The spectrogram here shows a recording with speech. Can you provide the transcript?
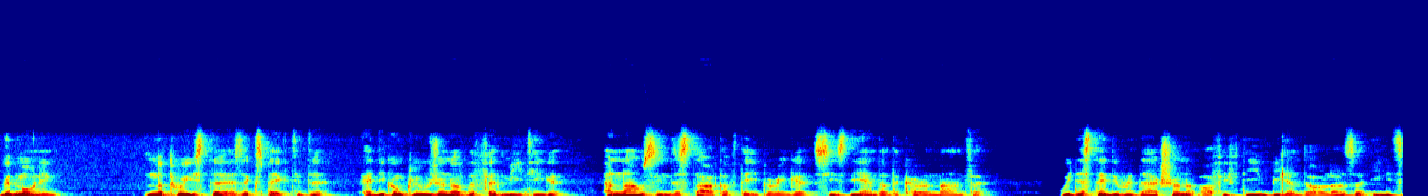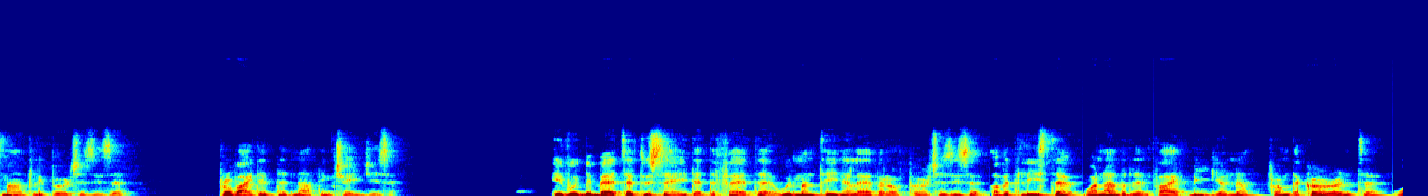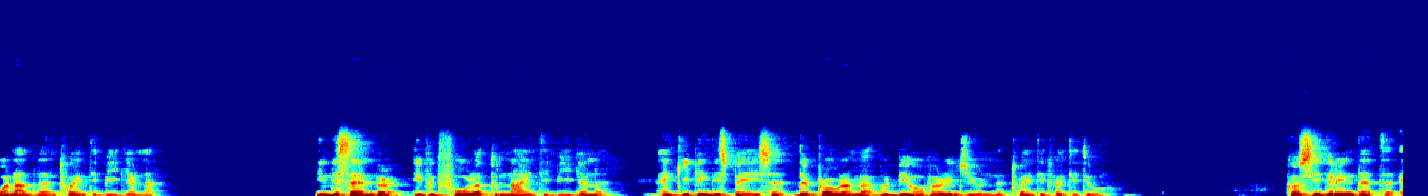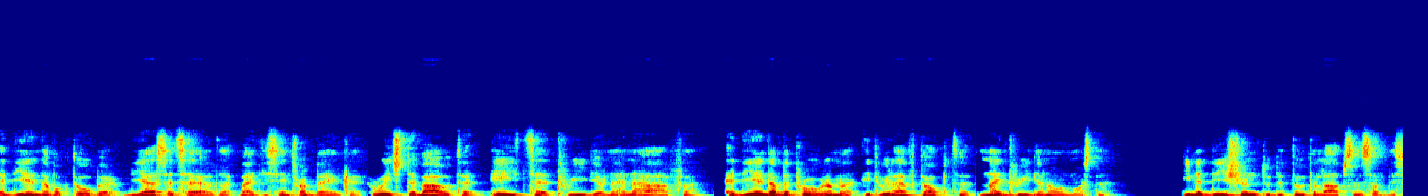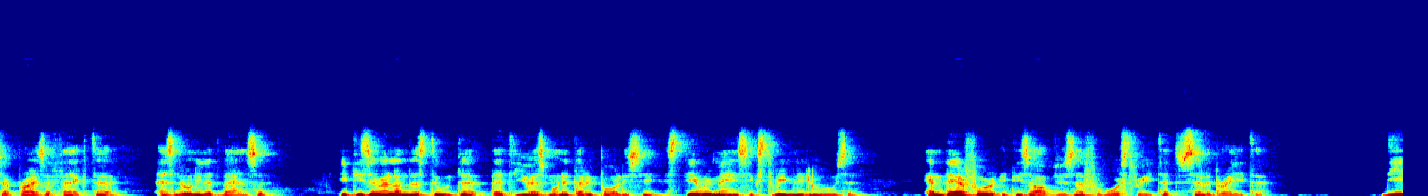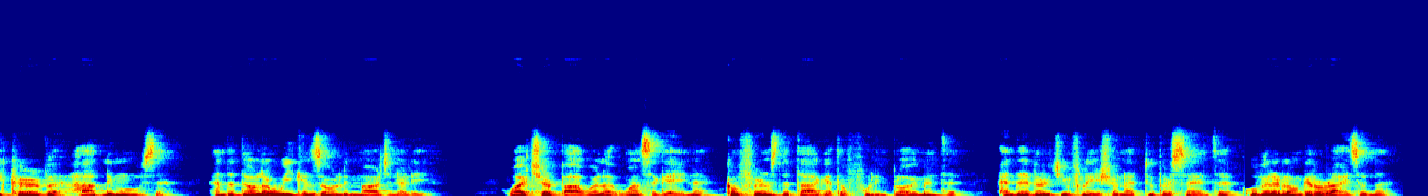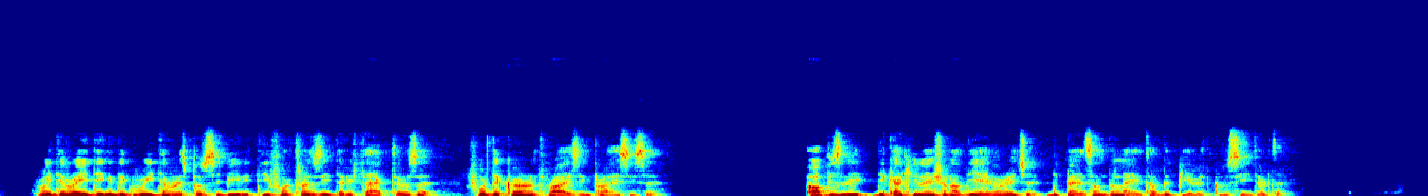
Good morning. No twist, as expected, at the conclusion of the Fed meeting, announcing the start of tapering since the end of the current month, with a steady reduction of $15 billion in its monthly purchases, provided that nothing changes. It would be better to say that the Fed will maintain a level of purchases of at least 105 billion from the current 120 billion in December, it would fall to 90 billion, and keeping this pace, the program would be over in June 2022. Considering that at the end of October, the assets held by the central bank reached about 8 trillion and a half, at the end of the program, it will have topped 9 trillion almost. In addition to the total absence of the surprise effect, as known in advance, it is well understood that US monetary policy still remains extremely loose, and therefore it is obvious for Wall Street to celebrate. The curve hardly moves, and the dollar weakens only marginally, while Chair Powell once again confirms the target of full employment and average inflation at 2% over a longer horizon, reiterating the greater responsibility for transitory factors for the current rise in prices. Obviously, the calculation of the average depends on the length of the period considered.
